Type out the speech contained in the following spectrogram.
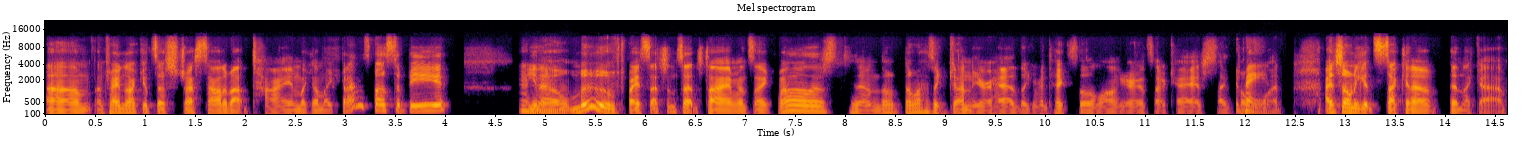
Um, I'm trying to not get so stressed out about time. Like I'm like, but I'm supposed to be you Mhm. know, moved by such and such time. It's like, well, there's, you know, no, no one has a gun to your head. Like if it takes a little longer, it's okay. I just I don't Right. want. I just don't want to get stuck in a in like a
